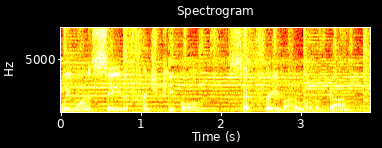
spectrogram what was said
We want to see the French people set free by the love of God.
